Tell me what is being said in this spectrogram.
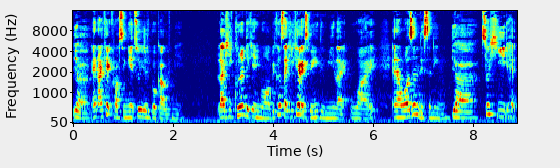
Yeah. and i kept crossing it so he just broke up with me. Like he couldn't take it anymore because like he kept explaining to me like why and i wasn't listening Yeah. so he had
